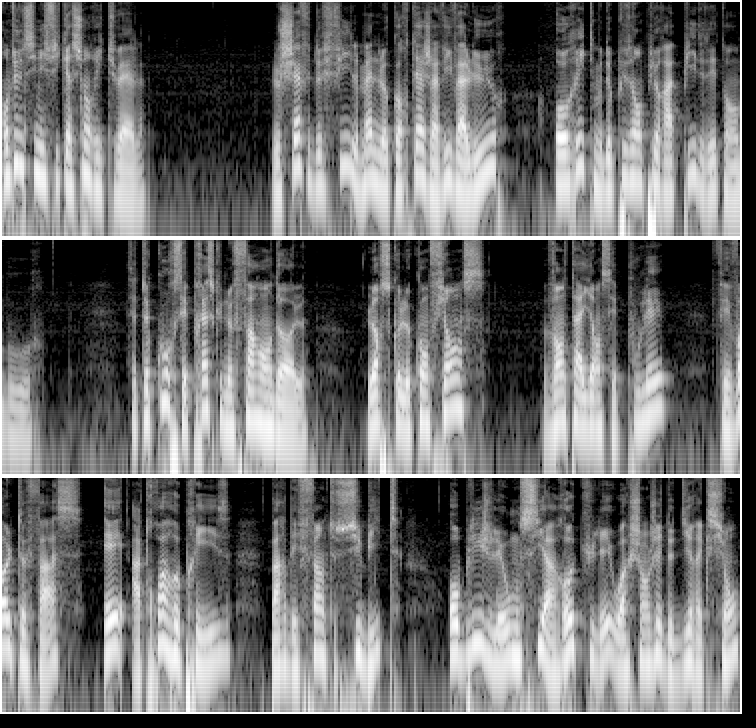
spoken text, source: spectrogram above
ont une signification rituelle. Le chef de file mène le cortège à vive allure, au rythme de plus en plus rapide des tambours. Cette course est presque une farandole, lorsque le Confiance, ventaillant ses poulets, fait volte-face et, à trois reprises, par des feintes subites, oblige les Hunsi à reculer ou à changer de direction,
